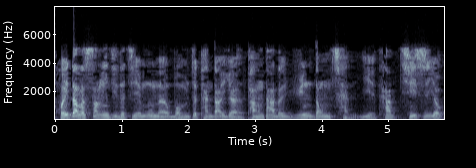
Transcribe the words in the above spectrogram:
回到了上一集的节目呢，我们就谈到一个庞大的运动产业，它其实有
